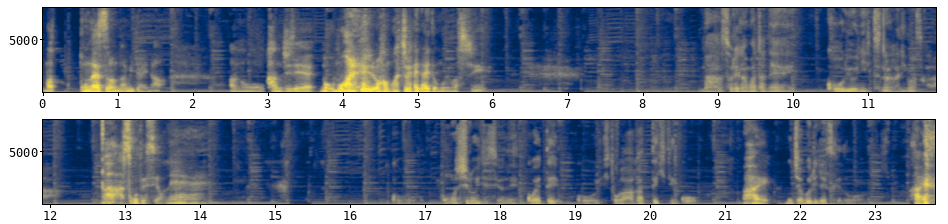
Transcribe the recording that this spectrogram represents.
まあ、どんなやつなんだみたいなあの感じで、まあ、思われるのは 間違いないと思いますしまあ、それがまたね、交流につながりますから。ああそうですよね。こう、面白いですよね。こうやって、こう、人が上がってきて、こう、はい。無茶ぶりですけど、はい。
